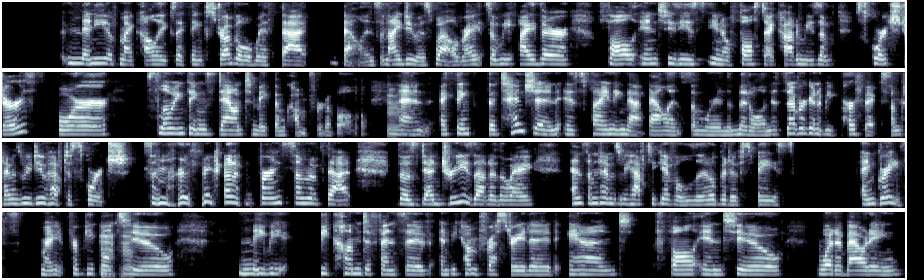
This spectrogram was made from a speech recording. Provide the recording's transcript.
many of my colleagues, I think, struggle with that balance and I do as well, right? So we either fall into these, you know, false dichotomies of scorched earth or slowing things down to make them comfortable. Mm. And I think the tension is finding that balance somewhere in the middle. And it's never going to be perfect. Sometimes we do have to scorch some earth. We got to burn some of that, those dead trees out of the way. And sometimes we have to give a little bit of space and grace, right? For people mm-hmm. to maybe become defensive and become frustrated and fall into what abouting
